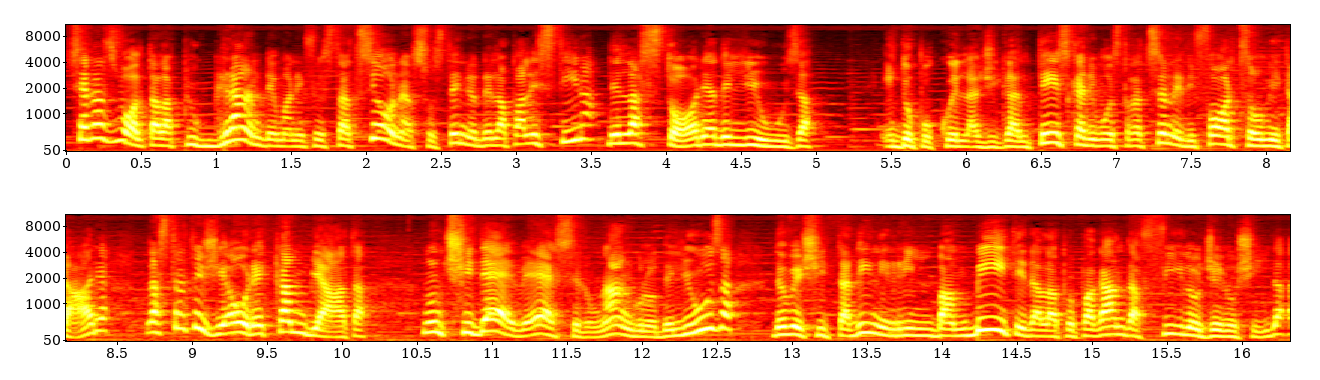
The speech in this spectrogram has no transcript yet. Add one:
si era svolta la più grande manifestazione a sostegno della Palestina della storia degli USA. E dopo quella gigantesca dimostrazione di forza unitaria, la strategia ora è cambiata. Non ci deve essere un angolo degli USA dove i cittadini rimbambiti dalla propaganda filo-genocida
